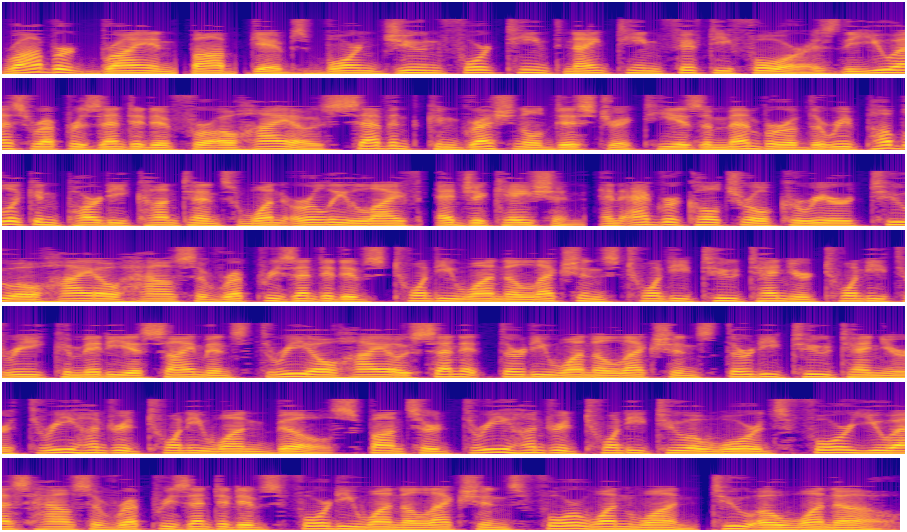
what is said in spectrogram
Robert Brian Bob Gibbs born June 14, 1954 is the U.S. Representative for Ohio's 7th Congressional District He is a member of the Republican Party Contents 1 Early Life, Education, and Agricultural Career 2 Ohio House of Representatives 21 Elections 22 Tenure 23 Committee Assignments 3 Ohio Senate 31 Elections 32 Tenure 321 Bills Sponsored 322 Awards 4 U.S. House of Representatives 41 Elections 4 411-2010,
